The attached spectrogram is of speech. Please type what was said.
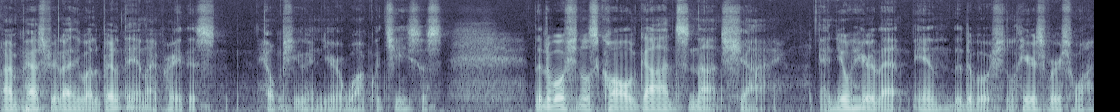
I'm Pastor Eladio Valverde, and I pray this helps you in your walk with Jesus. The devotional is called God's Not Shy, and you'll hear that in the devotional. Here's verse 1.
